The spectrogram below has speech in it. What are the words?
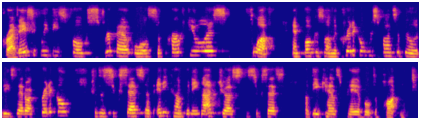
process. Basically, these folks strip out all superfluous fluff and focus on the critical responsibilities that are critical to the success of any company, not just the success of the accounts payable department.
